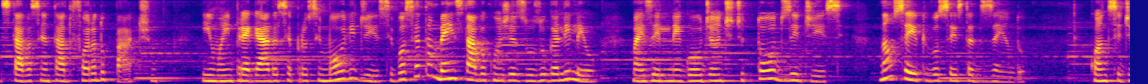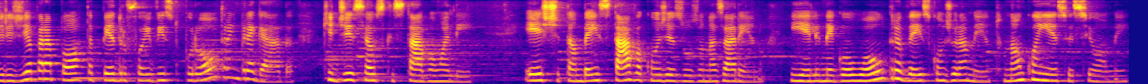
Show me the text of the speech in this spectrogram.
estava sentado fora do pátio e uma empregada se aproximou e lhe disse: Você também estava com Jesus o Galileu. Mas ele negou diante de todos e disse: Não sei o que você está dizendo. Quando se dirigia para a porta, Pedro foi visto por outra empregada, que disse aos que estavam ali: Este também estava com Jesus o Nazareno. E ele negou outra vez com juramento: Não conheço esse homem.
